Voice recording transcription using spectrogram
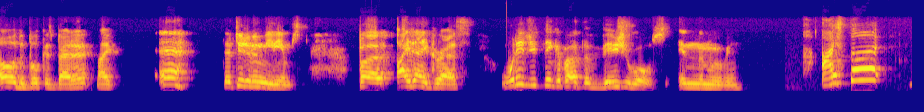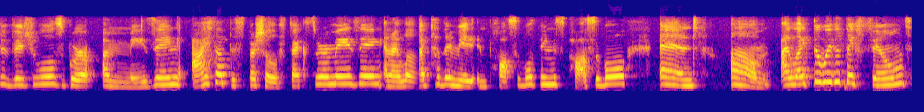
oh, the book is better. Like, eh, they're two different mediums. But I digress. What did you think about the visuals in the movie? I thought the visuals were amazing. I thought the special effects were amazing, and I liked how they made impossible things possible. And um, I liked the way that they filmed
